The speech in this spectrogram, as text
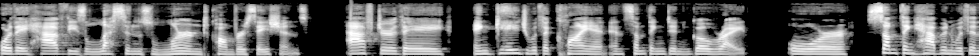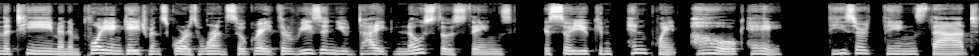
or they have these lessons learned conversations after they engage with a client and something didn't go right or something happened within the team and employee engagement scores weren't so great. The reason you diagnose those things is so you can pinpoint, oh, okay, these are things that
